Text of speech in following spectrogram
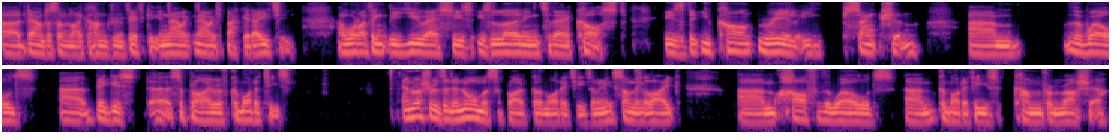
uh, down to something like 150, and now it, now it's back at 80. And what I think the US is is learning to their cost is that you can't really sanction um, the world's uh, biggest uh, supplier of commodities. And Russia is an enormous supply of commodities. I mean, it's something like um, half of the world's um, commodities come from Russia.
